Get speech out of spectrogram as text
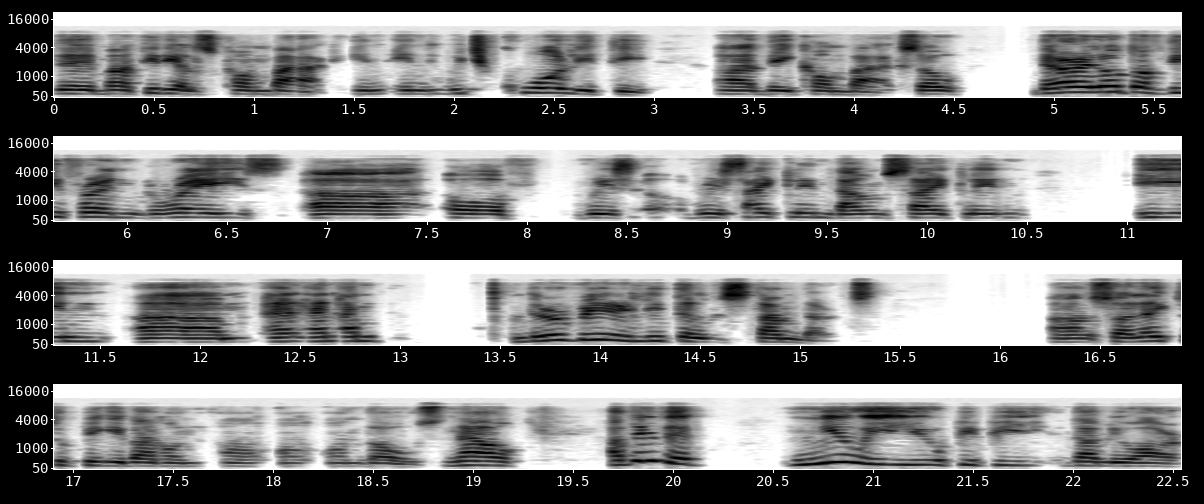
the materials come back in in which quality uh, they come back. So there are a lot of different ways uh, of re recycling downcycling in um, and, and, and there are very little standards uh, so i like to piggyback on, on on those now i think the new eu ppwr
